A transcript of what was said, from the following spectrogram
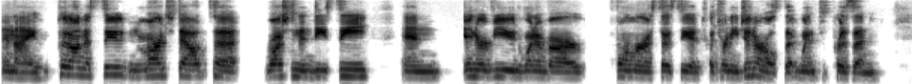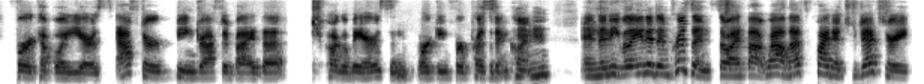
And I put on a suit and marched out to Washington, D.C., and interviewed one of our former associate attorney generals that went to prison for a couple of years after being drafted by the Chicago Bears and working for President Clinton. And then he landed in prison. So I thought, wow, that's quite a trajectory.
